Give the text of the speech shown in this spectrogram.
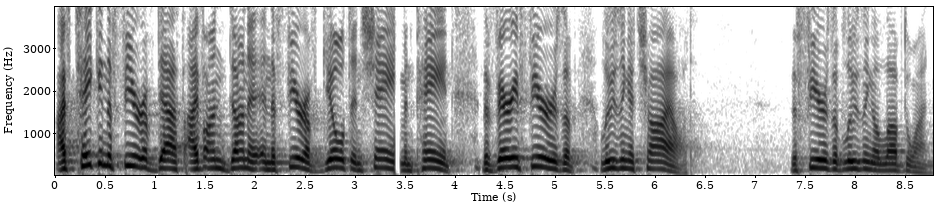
I've taken the fear of death, I've undone it, and the fear of guilt and shame and pain, the very fears of losing a child, the fears of losing a loved one,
